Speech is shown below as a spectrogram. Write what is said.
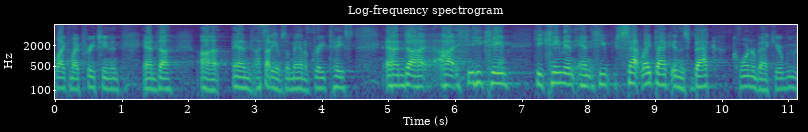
liked my preaching. And, and, uh, uh, and I thought he was a man of great taste. And uh, uh, he, came, he came in and he sat right back in this back corner back here. We were,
